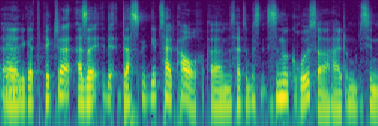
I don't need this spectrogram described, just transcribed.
Äh, you get the picture. Also das gibt's halt auch. Ähm, ist halt so ein bisschen, es ist nur größer halt und ein bisschen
